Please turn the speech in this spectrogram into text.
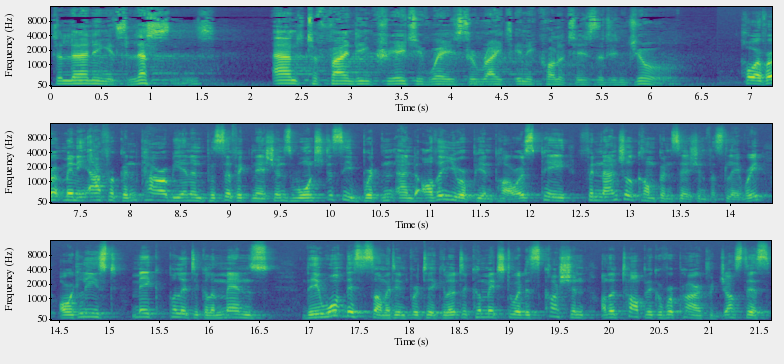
to learning its lessons and to finding creative ways to right inequalities that endure. However, many African, Caribbean, and Pacific nations want to see Britain and other European powers pay financial compensation for slavery, or at least make political amends. They want this summit in particular to commit to a discussion on the topic of reparatory justice.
